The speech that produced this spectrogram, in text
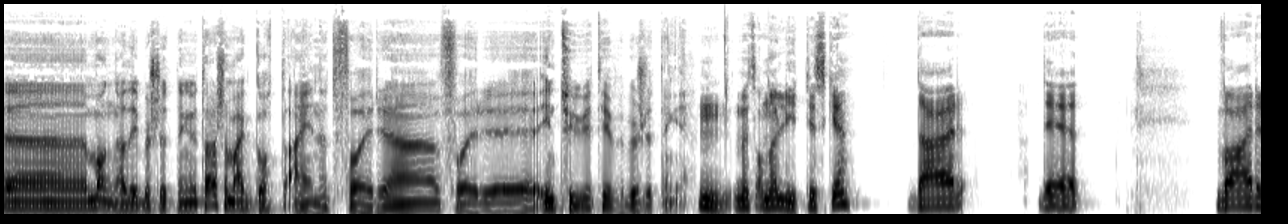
uh, mange av de beslutningene vi tar som er godt egnet for, uh, for uh, intuitive beslutninger. Mm, mens analytiske, der det hva er,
